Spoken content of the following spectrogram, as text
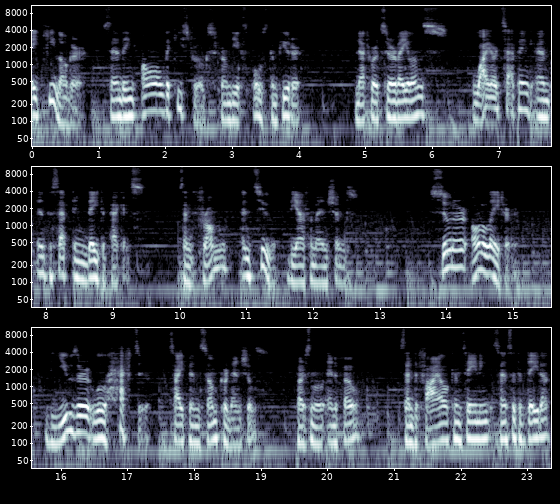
A keylogger sending all the keystrokes from the exposed computer, network surveillance, wiretapping and intercepting data packets sent from and to the aforementioned. Sooner or later, the user will have to type in some credentials, personal info, send a file containing sensitive data,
